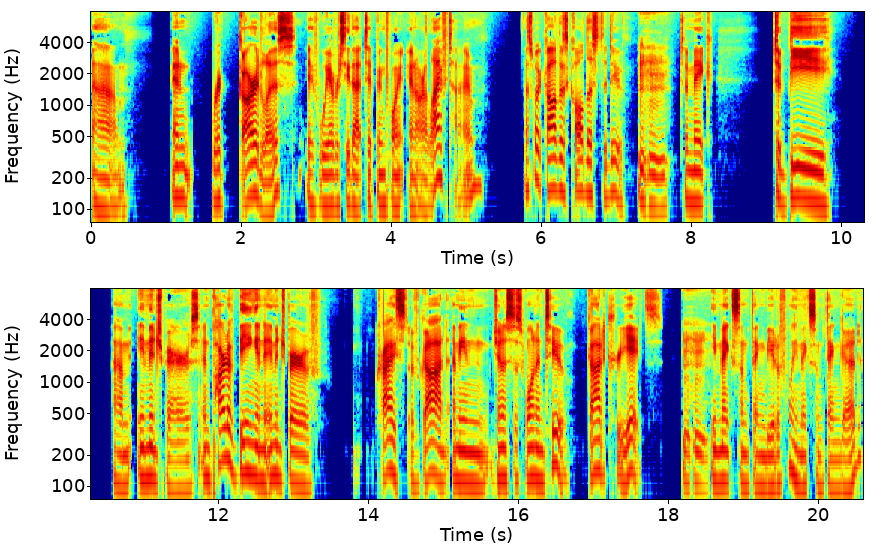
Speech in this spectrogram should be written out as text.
Um, and regardless, if we ever see that tipping point in our lifetime, that's what God has called us to do Mhm. to make, to be um, image bearers. And part of being an image bearer of Christ, of God, I mean, Genesis 1 and 2, God creates. Mhm. He makes something beautiful, He makes something good.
